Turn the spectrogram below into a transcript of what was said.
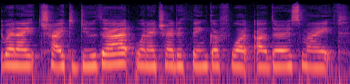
when I try to do that, when I try to think of what others might,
